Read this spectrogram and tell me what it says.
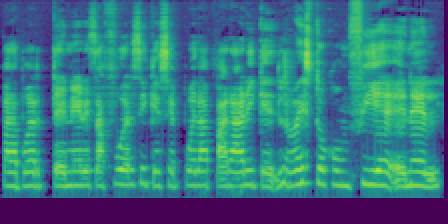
para poder tener esa fuerza y que se pueda parar y que el resto confíe en él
